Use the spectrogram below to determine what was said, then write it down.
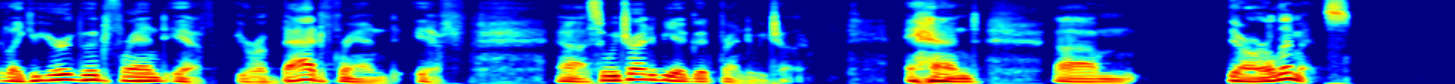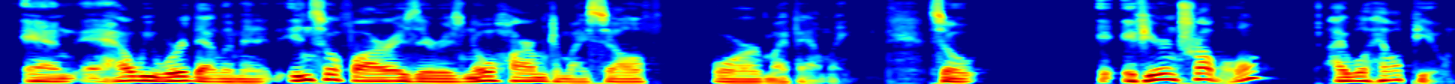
like, you're a good friend if, you're a bad friend if. Uh, so we try to be a good friend to each other. And um, there are limits. And how we word that limit, insofar as there is no harm to myself or my family. So if you're in trouble, I will help you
